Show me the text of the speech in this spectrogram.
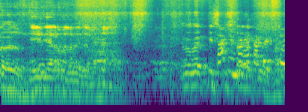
হয়ে এই যে এলোমেলো হয়ে যাবে হ্যাঁ। এভাবে পিস পিস করে কাটতে হবে।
